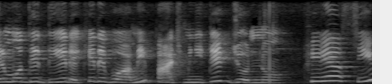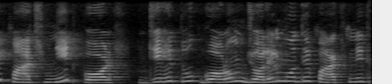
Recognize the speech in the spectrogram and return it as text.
এর মধ্যে দিয়ে রেখে দেবো আমি পাঁচ মিনিটের জন্য। ফিরে আসছি পাঁচ মিনিট পর। যেহেতু গরম জলের মধ্যে পাঁচ মিনিট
